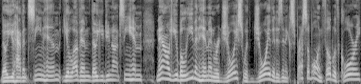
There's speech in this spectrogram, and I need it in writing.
Though you haven't seen him, you love him. Though you do not see him now, you believe in him and rejoice with joy that is inexpressible and filled with glory,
